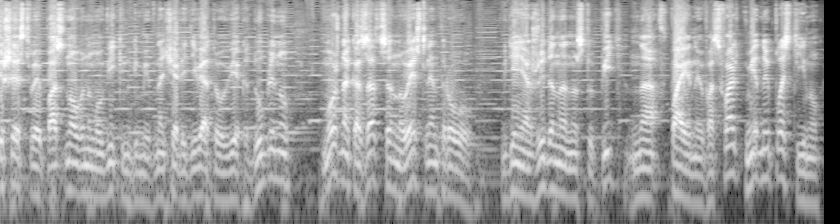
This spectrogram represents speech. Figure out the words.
Путешествуя по основанному викингами в начале IX века Дублину, можно оказаться на Уэстленд-Роу, где неожиданно наступить на впаянную в асфальт медную пластину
